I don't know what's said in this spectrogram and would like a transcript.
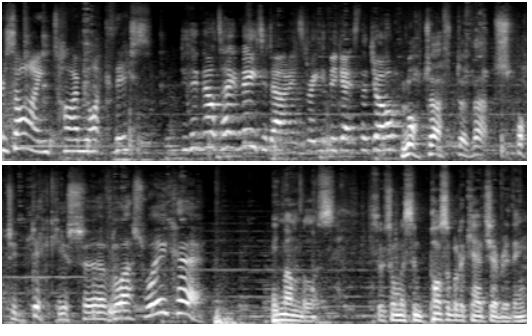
resign time like this? Do you think they'll take me to Downing Street if he gets the job? Not after that spotted dick you served last week, eh? He mumbles, so it's almost impossible to catch everything.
